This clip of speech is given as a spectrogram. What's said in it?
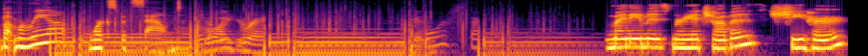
But Maria works with sound. My name is Maria Chavez, she, her.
